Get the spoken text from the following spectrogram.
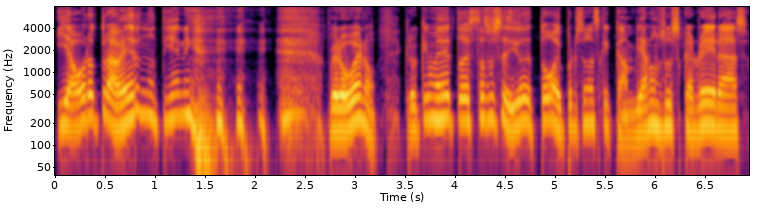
y ahora otra vez no tienen. Pero bueno, creo que en medio de todo esto ha sucedido de todo. Hay personas que cambiaron sus carreras,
